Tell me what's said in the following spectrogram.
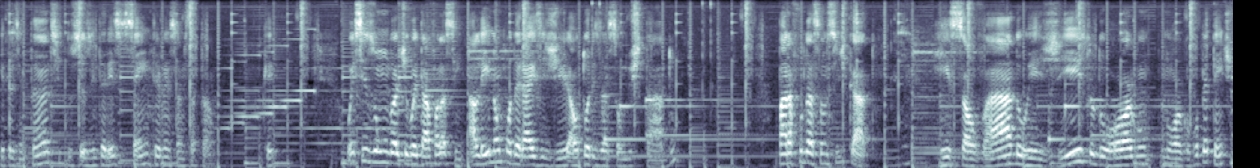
representante dos seus interesses sem intervenção estatal. ok? O inciso 1 do artigo 8 fala assim: a lei não poderá exigir autorização do Estado para a fundação do sindicato, ressalvado o registro do órgão no órgão competente,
